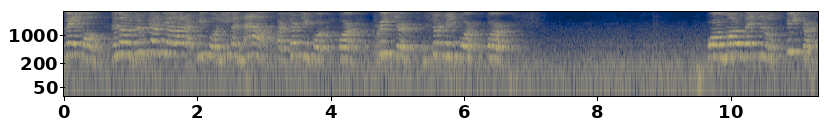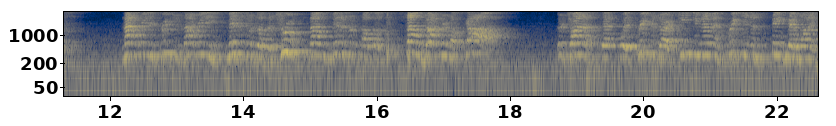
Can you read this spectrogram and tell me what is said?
fables. And there there's going to be a lot of people, and even now, are searching for, for preachers, searching for, for, for motivational speakers. Not really preachers, not really ministers of the truth, not ministers of the sound doctrine of God. They're trying to, that with preachers are teaching them and preaching them things they want to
